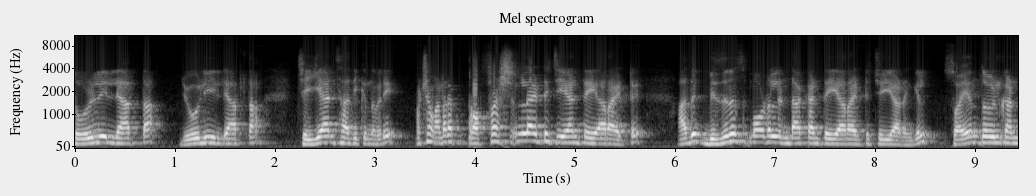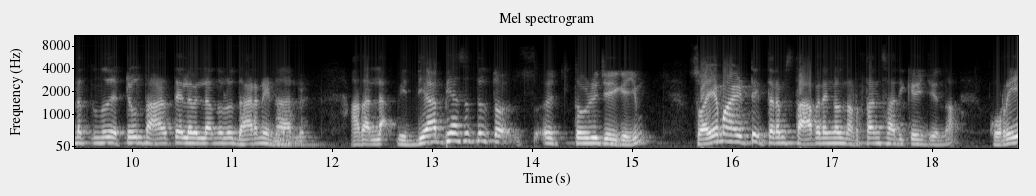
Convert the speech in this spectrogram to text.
തൊഴിലില്ലാത്ത ജോലിയില്ലാത്ത ചെയ്യാൻ സാധിക്കുന്നവർ പക്ഷെ വളരെ പ്രൊഫഷണലായിട്ട് ചെയ്യാൻ തയ്യാറായിട്ട് അത് ബിസിനസ് മോഡൽ ഉണ്ടാക്കാൻ തയ്യാറായിട്ട് ചെയ്യുകയാണെങ്കിൽ സ്വയം തൊഴിൽ കണ്ടെത്തുന്നത് ഏറ്റവും താഴത്തെ ലെവലില്ല എന്നുള്ളൊരു ധാരണയുണ്ടാവില്ല അതല്ല വിദ്യാഭ്യാസത്തിൽ തൊഴിൽ ചെയ്യുകയും സ്വയമായിട്ട് ഇത്തരം സ്ഥാപനങ്ങൾ നടത്താൻ സാധിക്കുകയും ചെയ്യുന്ന കുറേ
